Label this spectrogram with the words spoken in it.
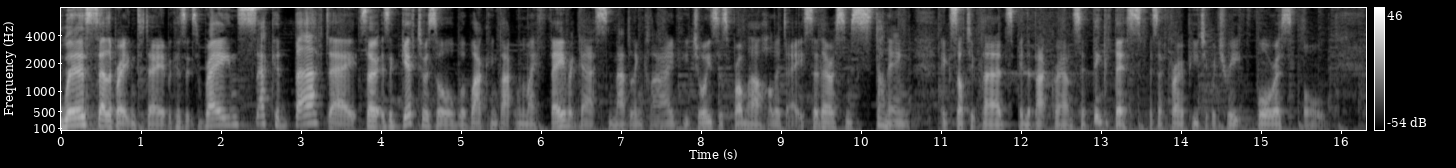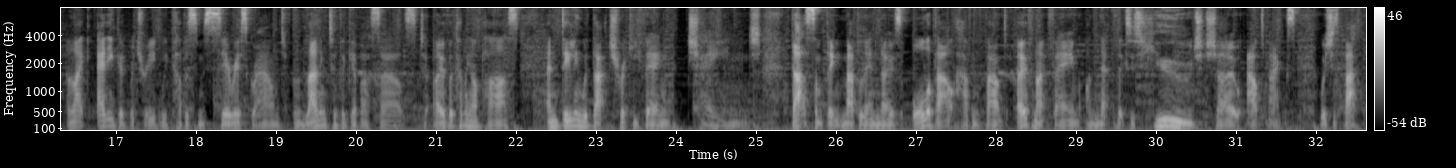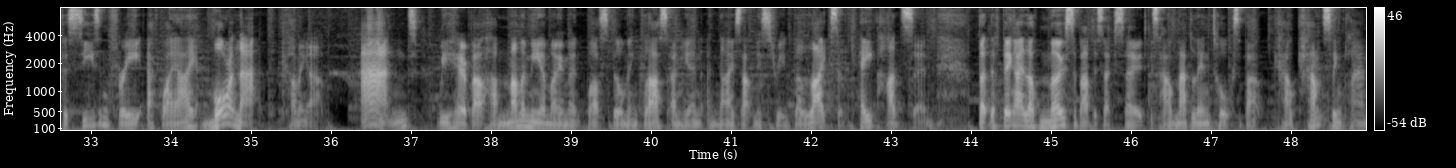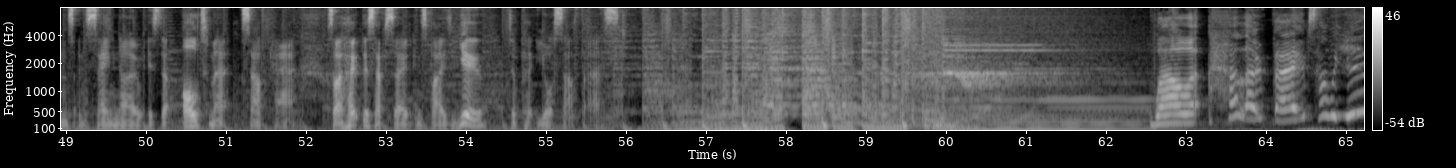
We're celebrating today because it's Reign's second birthday. So, as a gift to us all, we're welcoming back one of my favourite guests, Madelyn Cline, who joins us from her holiday. So, there are some stunning exotic birds in the background. So, think of this as a therapeutic retreat for us all. And like any good retreat, we cover some serious ground from learning to forgive ourselves to overcoming our past and dealing with that tricky thing, change. That's something Madelyn knows all about, having found overnight fame on Netflix's huge show Banks, which is back for season 3 FYI. More on that coming up. And we hear about her Mamma Mia moment whilst filming Glass Onion and Knives Out Mystery with the likes of Kate Hudson. But the thing I love most about this episode is how Madelyn talks about how cancelling plans and saying no is the ultimate self care. So I hope this episode inspires you to put yourself first. Well, hello, babes. How are you?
